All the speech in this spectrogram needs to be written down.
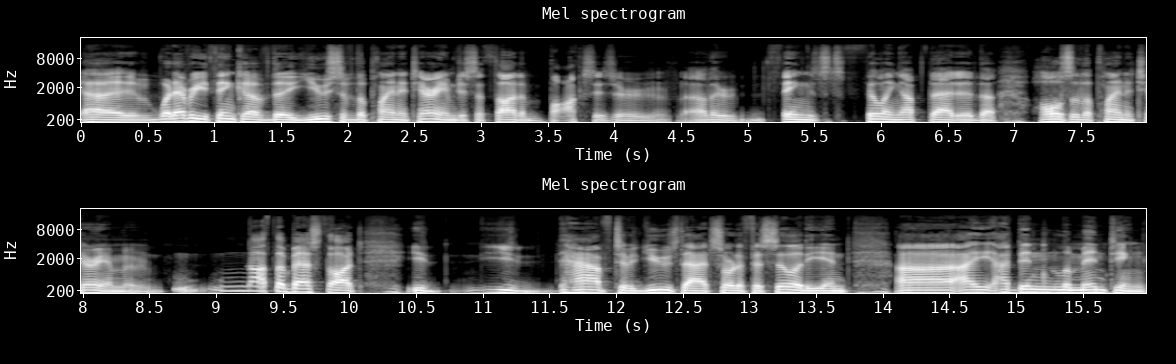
Uh, whatever you think of the use of the planetarium, just a thought of boxes or other things filling up that uh, the halls of the planetarium, not the best thought you you have to use that sort of facility. And uh, I I've been lamenting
